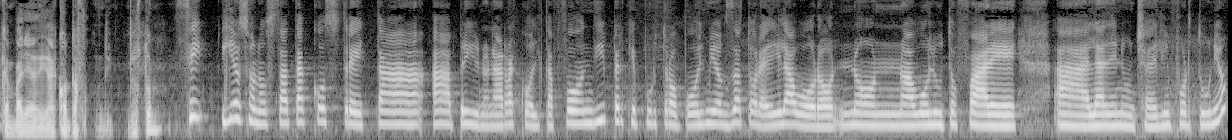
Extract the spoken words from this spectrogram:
campagna di raccolta fondi, giusto? Sì, io sono stata costretta a aprire una raccolta fondi perché purtroppo il mio datore di lavoro non ha voluto fare eh, la denuncia dell'infortunio.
